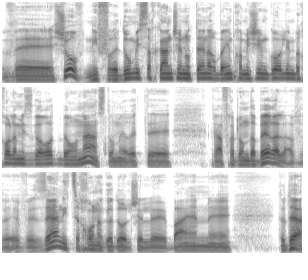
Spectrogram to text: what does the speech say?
ושוב, נפרדו משחקן שנותן 40-50 גולים בכל המסגרות בעונה, זאת אומרת, אה, ואף אחד לא מדבר עליו, וזה הניצחון הגדול של אה, ביין. אה, אתה יודע, אה,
